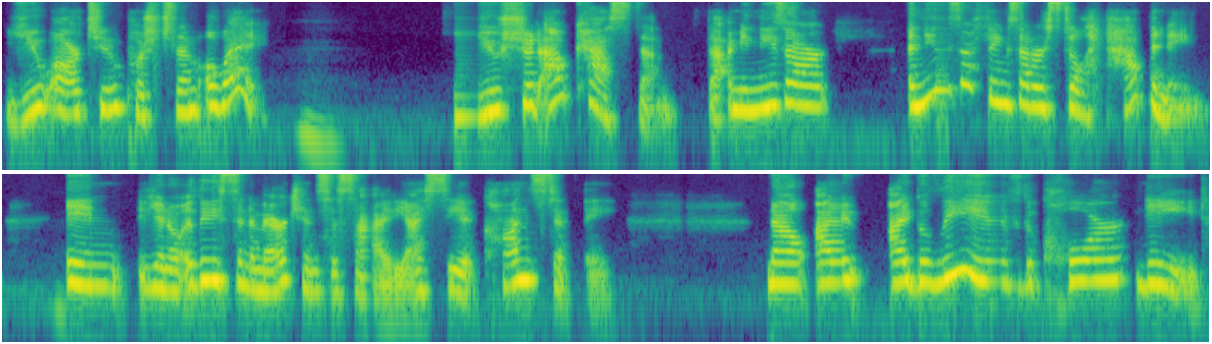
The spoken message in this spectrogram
you are to push them away. Hmm. You should outcast them. That I mean, these are and these are things that are still happening in, you know, at least in American society. I see it constantly. Now, I, I believe the core need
